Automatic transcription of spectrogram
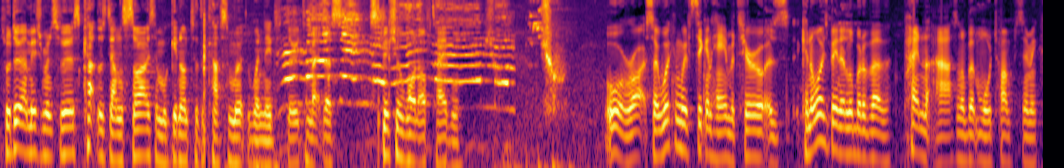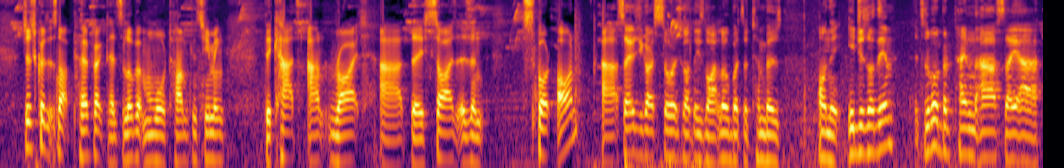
So we'll do our measurements first, cut this down the size and we'll get on to the custom work that we need to do to make this special one-off table. Alright, so working with second-hand material is can always be a little bit of a pain in the ass and a little bit more time consuming. Just because it's not perfect, it's a little bit more time consuming. The cuts aren't right, uh, the size isn't spot on. Uh, so as you guys saw, it's got these like little bits of timbers on the edges of them. It's a little bit of pain in the ass. They are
